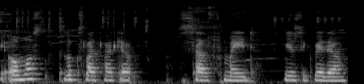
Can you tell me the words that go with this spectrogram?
It almost looks like, like a self-made music video.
